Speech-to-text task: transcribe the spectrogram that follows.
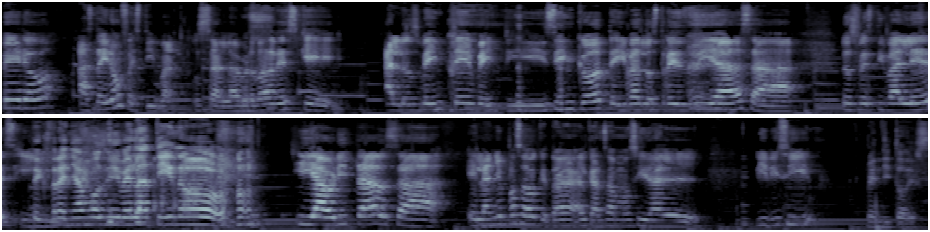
Pero hasta ir a un festival. O sea, la verdad es que a los 20, 25 te ibas los tres días a los festivales y... Te extrañamos, Vive Latino. y ahorita, o sea, el año pasado que alcanzamos a ir al EDC. Bendito Dios.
